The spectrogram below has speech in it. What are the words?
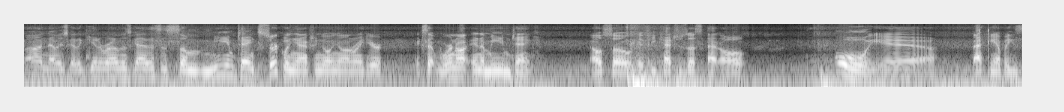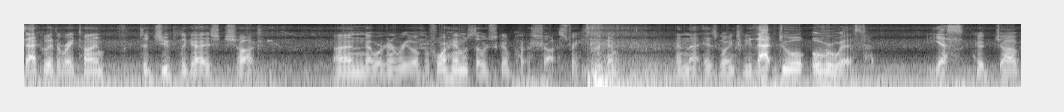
Ah, now he's got to get around this guy. This is some medium tank circling action going on right here. Except we're not in a medium tank. Also, if he catches us at all... Oh, yeah. Backing up exactly at the right time to juke the guy's shot. And now we're going to reload before him, so we're just going to put a shot straight through him. And that is going to be that duel over with. Yes, good job.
